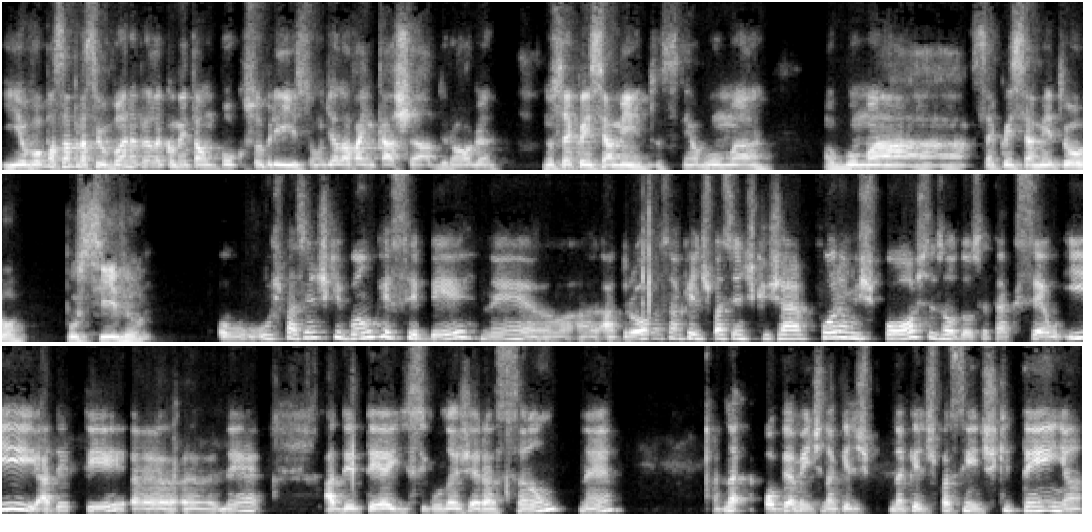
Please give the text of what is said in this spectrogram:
E eu vou passar para a Silvana para ela comentar um pouco sobre isso, onde ela vai encaixar a droga no sequenciamento. Se tem alguma alguma sequenciamento possível? Os pacientes que vão receber né, a, a, droga são aqueles pacientes que já foram expostos ao docetaxel e ADT, uh, uh, né, ADT aí de segunda geração, né, na, obviamente naqueles, naqueles pacientes que tenha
